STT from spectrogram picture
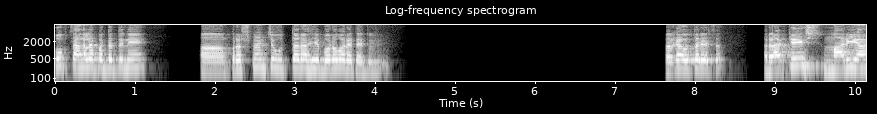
खूप चांगल्या पद्धतीने प्रश्नांचे प्रश्नांची उत्तरं हे बरोबर येत आहे तुझी. तर काय उत्तर याचं राकेश मारिया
